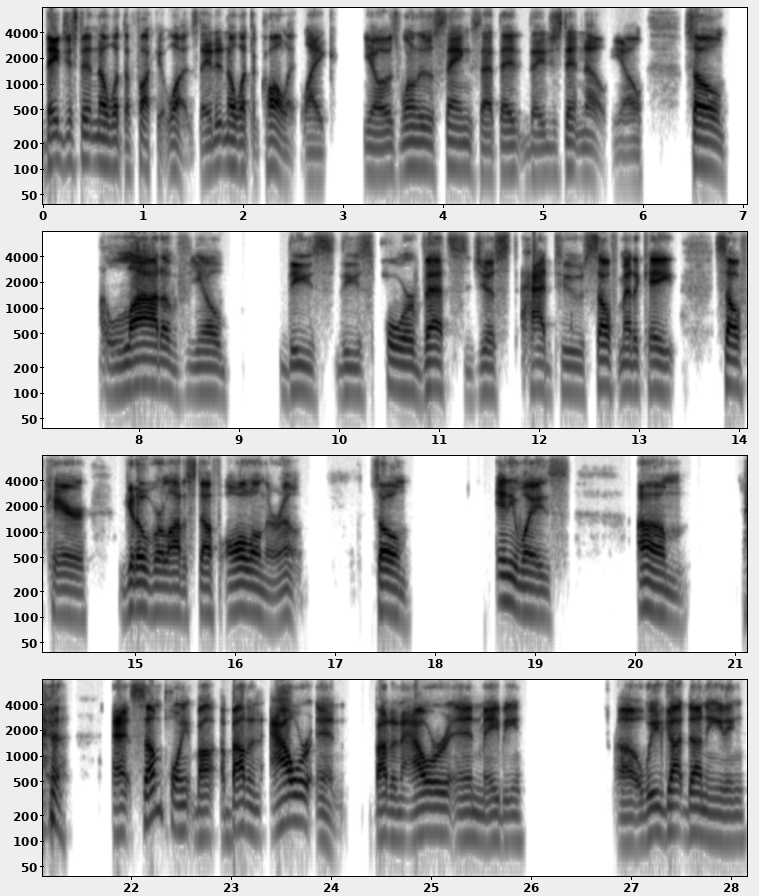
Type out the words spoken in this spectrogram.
they just didn't know what the fuck it was. They didn't know what to call it. Like, you know, it was one of those things that they they just didn't know, you know. So a lot of, you know, these these poor vets just had to self-medicate, self-care, get over a lot of stuff all on their own. So anyways, um at some point about about an hour in, about an hour in maybe, uh we got done eating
